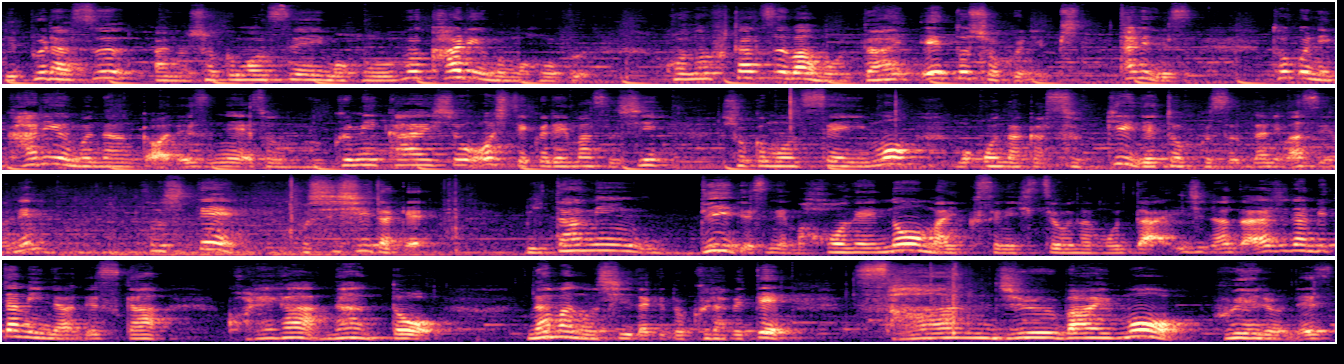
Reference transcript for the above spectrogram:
でプラスあの食物繊維も豊富カリウムも豊富。この2つはもうダイエット食にぴったりです。特にカリウムなんかはですねそのむくみ解消をしてくれますし食物繊維ももうお腹すっきりデトックスになりますよね。そして干し椎茸ビタミン D ですね、まあ、骨の、まあ、育成に必要なもう大事な大事なビタミンなんですがこれがなんと生の椎茸と比べて30倍も増えるんです。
